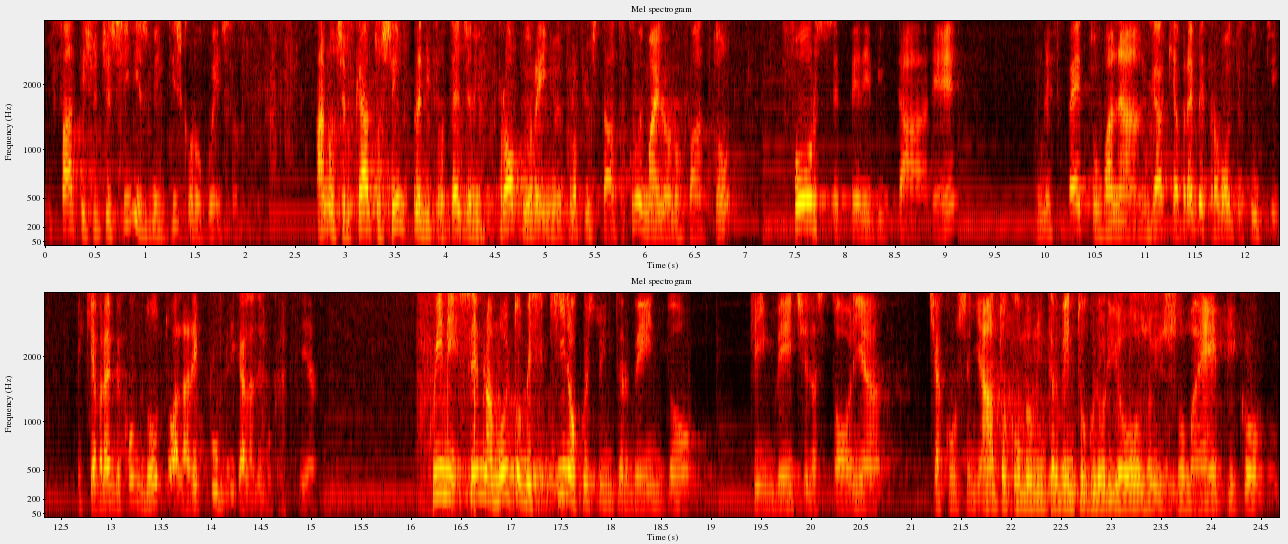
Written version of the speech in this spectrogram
I fatti successivi smentiscono questo. Hanno cercato sempre di proteggere il proprio regno, il proprio Stato. Come mai lo hanno fatto? Forse per evitare un effetto valanga che avrebbe travolto tutti e che avrebbe condotto alla Repubblica e alla democrazia. Quindi sembra molto meschino questo intervento che invece la storia ci ha consegnato come un intervento glorioso, insomma, epico,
